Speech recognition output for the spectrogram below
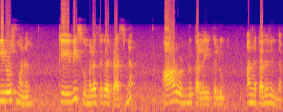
ఈరోజు మనం కేవి సుమలత గారు రాసిన ఆ రెండు కలయికలు అన్న కథ విందాం.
